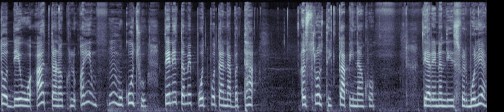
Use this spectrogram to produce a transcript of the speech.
તો દેવો આ તણખલું અહીં હું મૂકું છું. તેને તમે પોતપોતાના બધા અસ્ત્રોથી કાપી નાખો. ત્યારે નંદીશ્વર બોલ્યા,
